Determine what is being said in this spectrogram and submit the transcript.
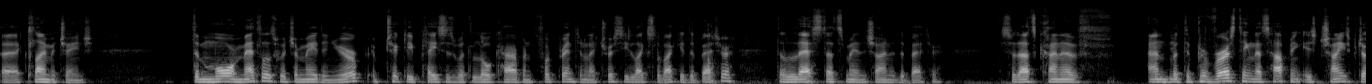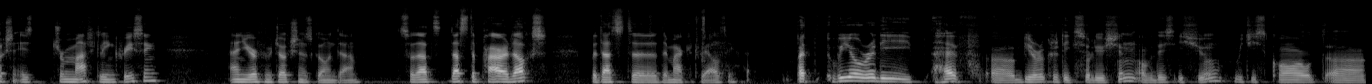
uh, climate change. The more metals which are made in Europe, and particularly places with low carbon footprint in electricity like Slovakia, the better. The less that's made in China, the better. So that's kind of, and Mhm. but the perverse thing that's happening is Chinese production is dramatically increasing, and European production is going down. So that's that's the paradox, but that's the the market reality. But we already have a bureaucratic solution of this issue, which is called uh,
